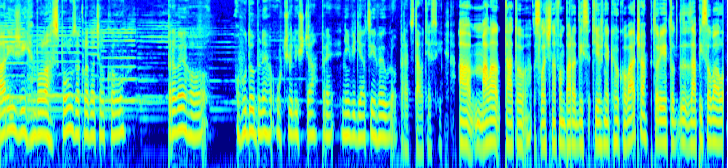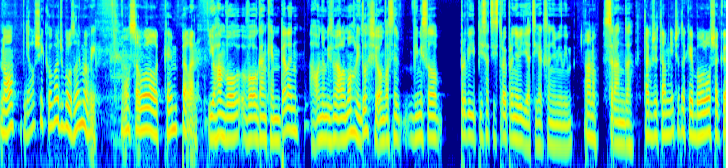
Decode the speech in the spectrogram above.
Paríži bola spoluzakladateľkou prvého hudobného učilišťa pre nevidiacich v Európe. Predstavte si. A mala táto slečna von Paradis tiež nejakého kováča, ktorý je to zapisoval? No, ďalší kováč bol zaujímavý. On sa volal Kempelen. Johann Wolfgang Kempelen? A o ňom by sme ale mohli dlhšie. On vlastne vymyslel prvý písací stroj pre nevidiacich, ak sa nemýlim. Áno. Sranda. Takže tam niečo také bolo, však e,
